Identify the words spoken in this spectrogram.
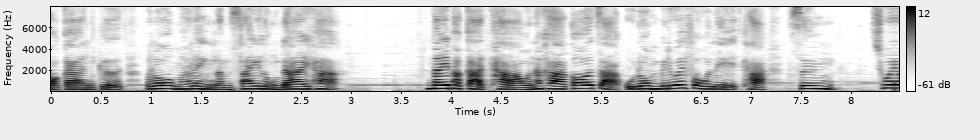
ต่อการเกิดโรคมะเร็งลำไส้ลงได้ค่ะ ในผักกาดขาวนะคะ ก็จะอุดมไปด้วยโฟเลตค่ะ ซึ่ง ช่วย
